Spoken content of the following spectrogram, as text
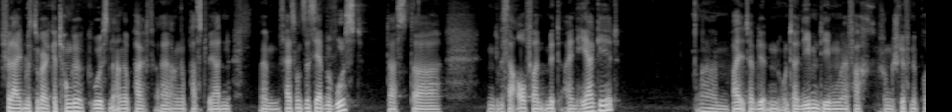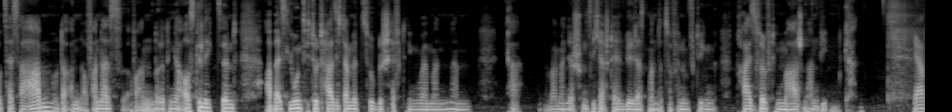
vielleicht müssen sogar Kartongrößen angepackt, äh, angepasst werden. Ähm, das heißt, uns ist sehr bewusst, dass da ein gewisser Aufwand mit einhergeht ähm, bei etablierten Unternehmen, die einfach schon geschliffene Prozesse haben und an, auf, anders, auf andere Dinge ausgelegt sind. Aber es lohnt sich total, sich damit zu beschäftigen, weil man ähm, ja, weil man ja schon sicherstellen will, dass man dazu vernünftigen Preise, vernünftigen Margen anbieten kann. Ja,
